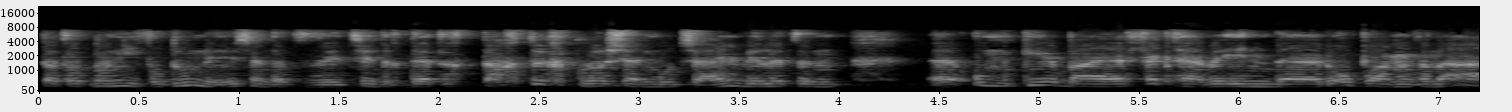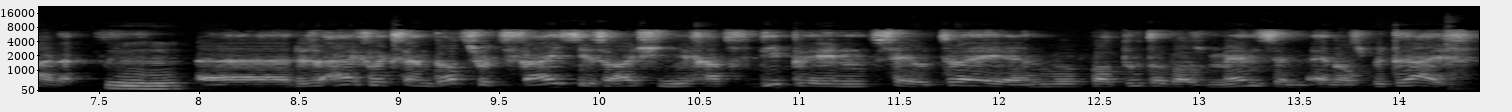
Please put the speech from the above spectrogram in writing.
dat dat nog niet voldoende is en dat het in 2030 80 procent moet zijn, wil het een eh, onbekeerbaar effect hebben in de opwarming van de aarde. Mhm. Dus eigenlijk zijn dat soort feitjes, als je je gaat verdiepen in CO2 en wat doet dat als mens en, en als bedrijf,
